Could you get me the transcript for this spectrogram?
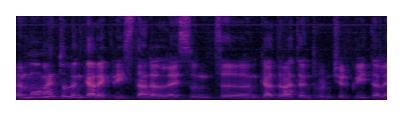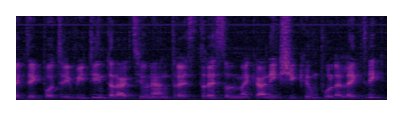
În momentul în care cristalele sunt uh, încadrate într-un circuit electric potrivit, interacțiunea între stresul mecanic și câmpul electric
